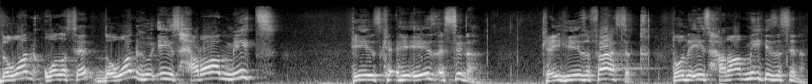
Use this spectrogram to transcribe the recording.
The one, Allah said, the one who eats haram meat, he is, he is a sinner. Okay, he is a fasiq. The one who eats haram meat, he is a sinner.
